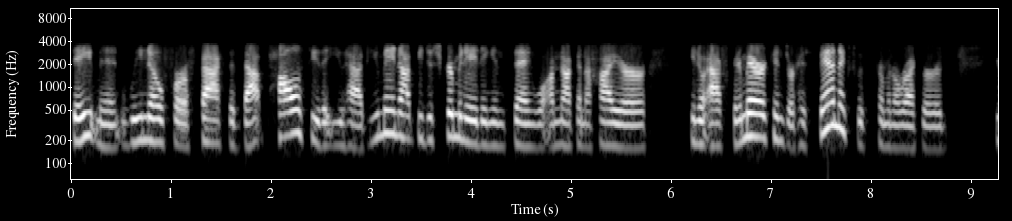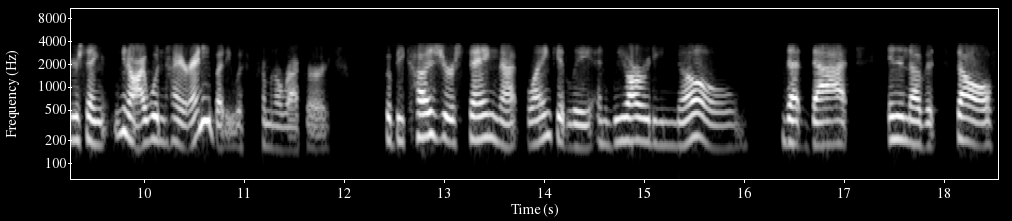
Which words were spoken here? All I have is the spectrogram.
statement, we know for a fact that that policy that you have, you may not be discriminating and saying, well, I'm not going to hire, you know, African Americans or Hispanics with criminal records. You're saying, you know, I wouldn't hire anybody with a criminal record. But because you're saying that blanketly, and we already know that that in and of itself,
